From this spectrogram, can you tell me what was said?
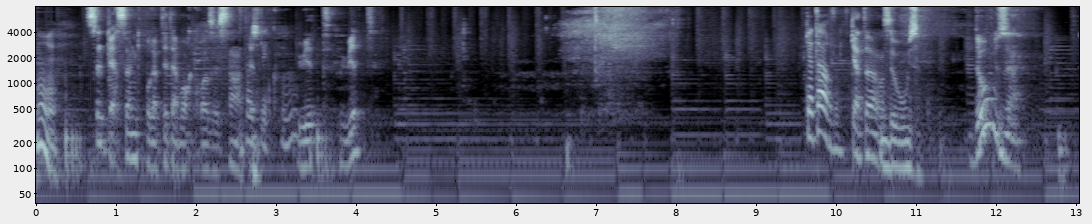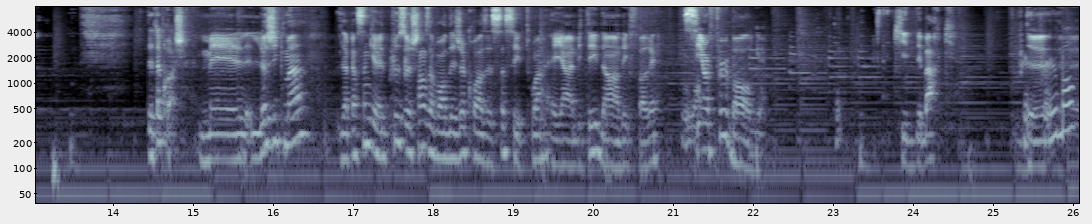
Hmm. Seule personne qui pourrait peut-être avoir croisé ça en je con. 8. 8. « 14. 14. 12. 12. T'étais proche. Mais logiquement, la personne qui avait le plus de chances d'avoir déjà croisé ça, c'est toi, ayant habité dans des forêts. C'est un Furbolg qui débarque de Furbolg? euh,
